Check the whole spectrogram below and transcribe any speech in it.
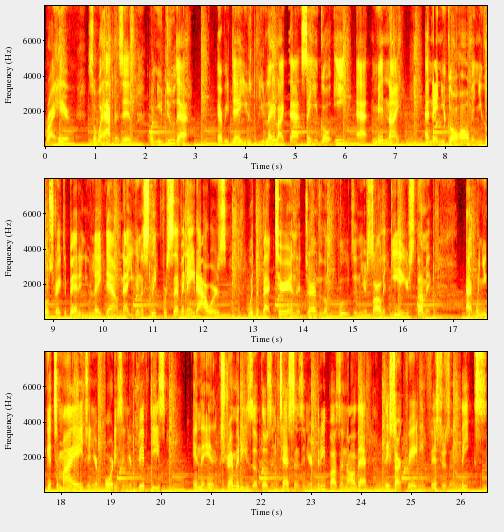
right here. So what happens is when you do that every day you you lay like that say you go eat at midnight and then you go home and you go straight to bed and you lay down. Now you're gonna sleep for seven eight hours with the bacteria and the germs of them foods in your solid gear your stomach at when you get to my age in your 40s and your 50s in the extremities of those intestines and your tripas and all that they start creating fissures and leaks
